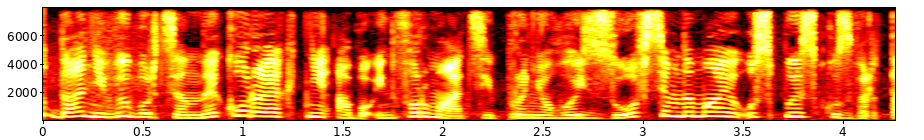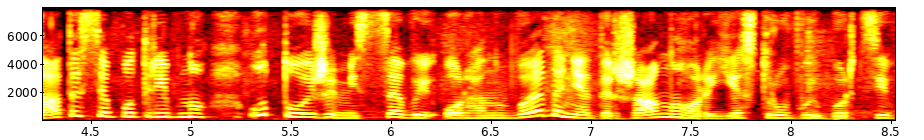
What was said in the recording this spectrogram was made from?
дані виборця некоректні або інформації про нього й зовсім немає у списку, звертатися потрібно у той же місцевий орган ведення державного реєстру виборців.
